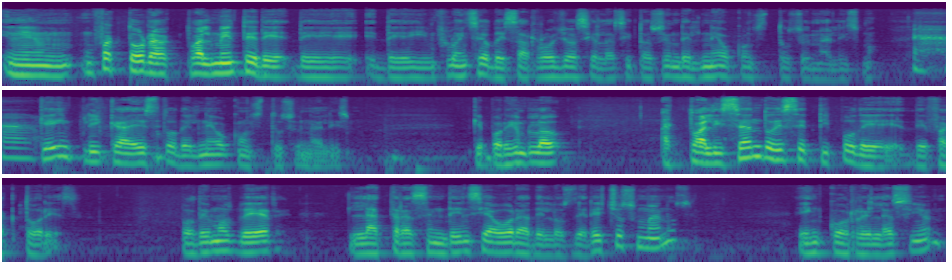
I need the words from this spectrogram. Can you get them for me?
un factor actualmente de, de, influencia o desarrollo hacia la situación del neoconstitucionalismo. ¿Qué implica esto del neoconstitucionalismo? Que, por ejemplo, actualizando ese tipo de, de factores, podemos ver la trascendencia ahora de los derechos humanos en correlación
